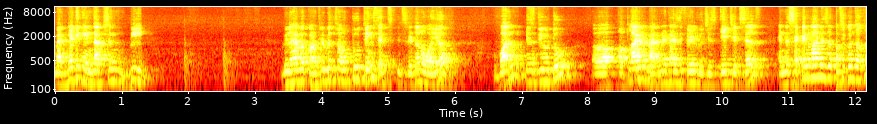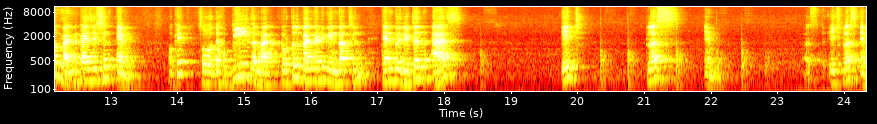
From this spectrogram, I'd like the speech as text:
magnetic induction B will have a contribution from two things, it's, it's written over here. One is due to uh, applied magnetizing field which is H itself and the second one is a consequence of the magnetization M. Okay, so therefore B the mag total magnetic induction can be written as H plus M. H plus M.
